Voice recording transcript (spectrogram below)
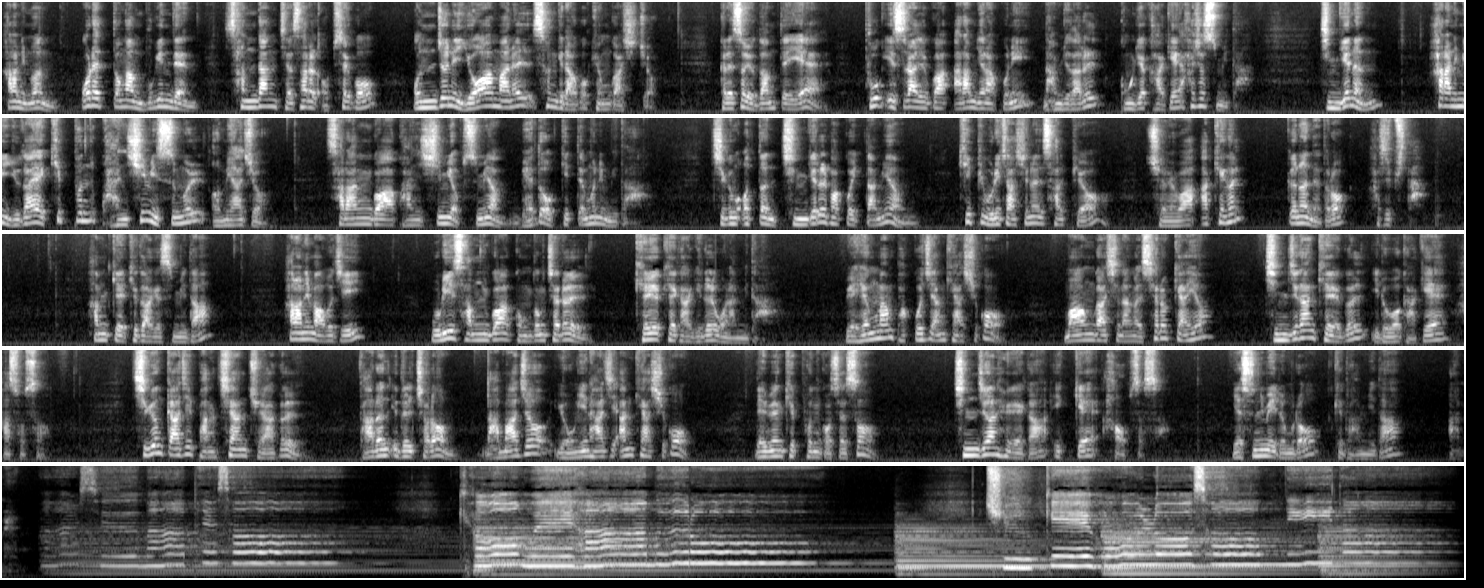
하나님은 오랫동안 묵인된 산당 제사를 없애고 온전히 여호와만을 섬기라고 경고하시죠. 그래서 요담 때에 북이스라엘과 아랍 연합군이 남유다를 공격하게 하셨습니다. 징계는 하나님이 유다에 깊은 관심이 있음을 의미하죠. 사랑과 관심이 없으면 매도 없기 때문입니다. 지금 어떤 징계를 받고 있다면 깊이 우리 자신을 살펴 죄와 악행을 끊어내도록 하십시다. 함께 기도하겠습니다. 하나님 아버지, 우리 삶과 공동체를 개혁해 가기를 원합니다. 외형만 바꾸지 않게 하시고 마음과 신앙을 새롭게 하여 진정한 개혁을 이루어 가게 하소서. 지금까지 방치한 죄악을 다른 이들처럼 나마저 용인하지 않게 하시고 내면 깊은 곳에서 진정한 회개가 있게 하옵소서. 예수님의 이름으로 기도합니다. 아멘.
